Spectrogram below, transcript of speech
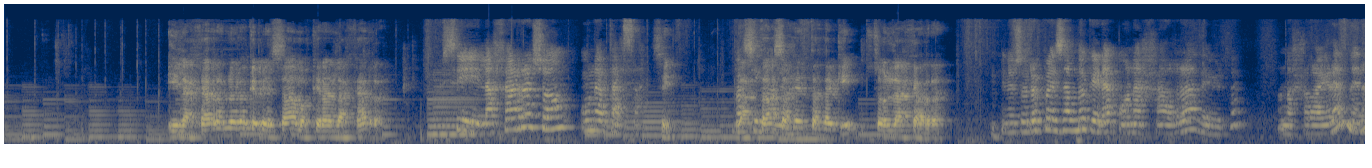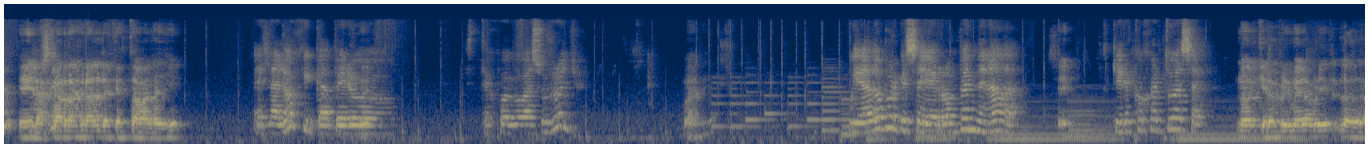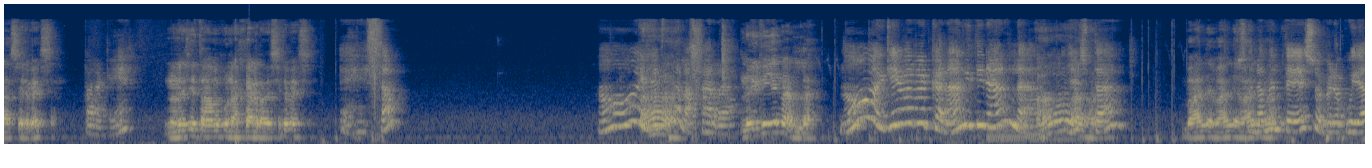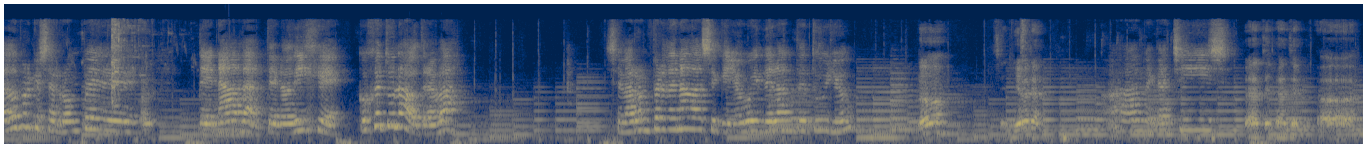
y las jarras no es lo que pensábamos que eran las jarras. Sí, las jarras son una taza. Sí. Las tazas estas de aquí son las jarras. Y nosotros pensando que era una jarra de verdad. Una jarra grande, ¿no? Sí, No las sé. jarras grandes que estaban allí. Es la lógica, pero este juego va a su rollo. Vale. Cuidado porque se rompen de nada. Sí. ¿Quieres coger tú esa? No, quiero primero abrir lo de la cerveza. ¿Para qué? No necesitábamos una jarra de cerveza. ¿Es esta? No, es Ah. esta la jarra. No hay que llenarla. No, hay que llevarla al canal y tirarla. Ah. Ya está. Vale, vale, vale. Solamente eso, pero cuidado porque se rompe vale. de nada, te lo dije. Coge tú la otra, va. Se va a romper de nada, así que yo voy delante tuyo. No, señora. Ah, me cachis. Espérate, espérate. Ah,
